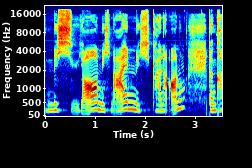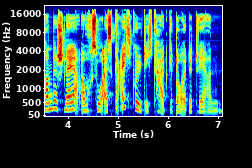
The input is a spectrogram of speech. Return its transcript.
nicht ja, nicht nein, nicht keine Ahnung, dann kann das schnell auch so als Gleichgültigkeit gedeutet werden.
